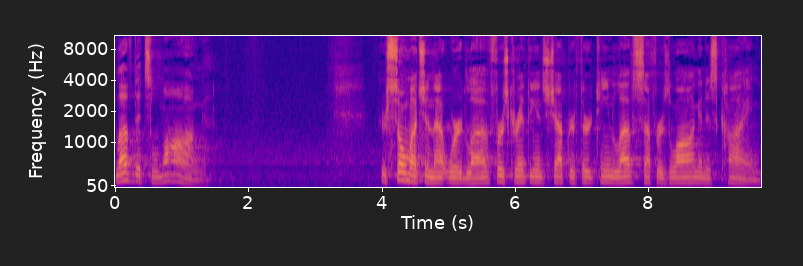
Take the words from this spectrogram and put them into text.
Love that's long. There's so much in that word love. 1 Corinthians chapter 13 love suffers long and is kind.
